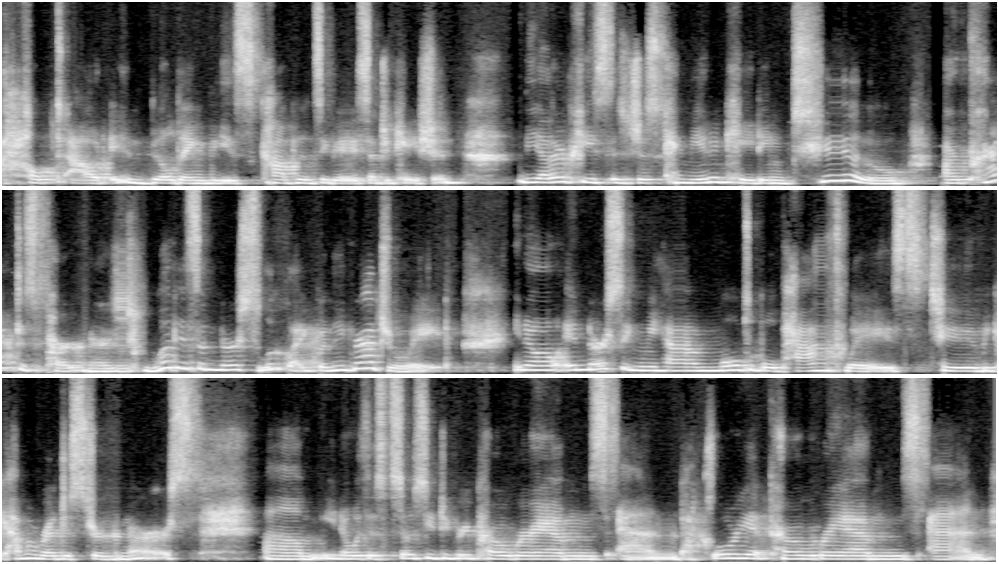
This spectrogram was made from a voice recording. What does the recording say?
helped out in building these competency based education. The other piece is just communicating to our practice partners what does a nurse look like when they graduate? You know, in nursing, we have multiple pathways to become a registered nurse. Um, you know, with associate degree programs and baccalaureate programs and,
